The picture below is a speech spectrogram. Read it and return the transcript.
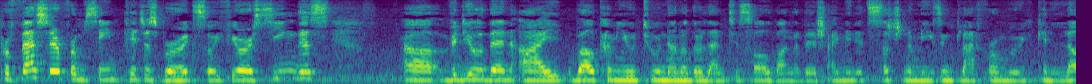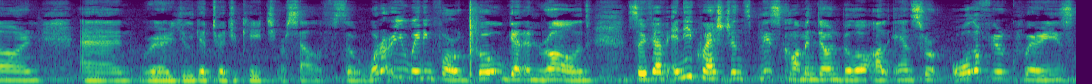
professor from St. Petersburg. So if you're seeing this, uh, video, then I welcome you to none other than TESOL Bangladesh. I mean, it's such an amazing platform where you can learn and where you'll get to educate yourself. So, what are you waiting for? Go get enrolled. So, if you have any questions, please comment down below. I'll answer all of your queries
